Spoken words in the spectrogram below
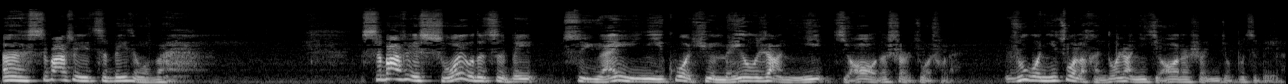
嗯，十八岁自卑怎么办？十八岁所有的自卑是源于你过去没有让你骄傲的事儿做出来。如果你做了很多让你骄傲的事儿，你就不自卑了，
